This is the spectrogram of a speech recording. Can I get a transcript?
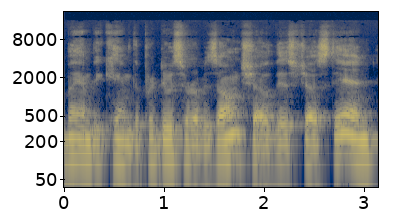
man became the producer of his own show, This Just In,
